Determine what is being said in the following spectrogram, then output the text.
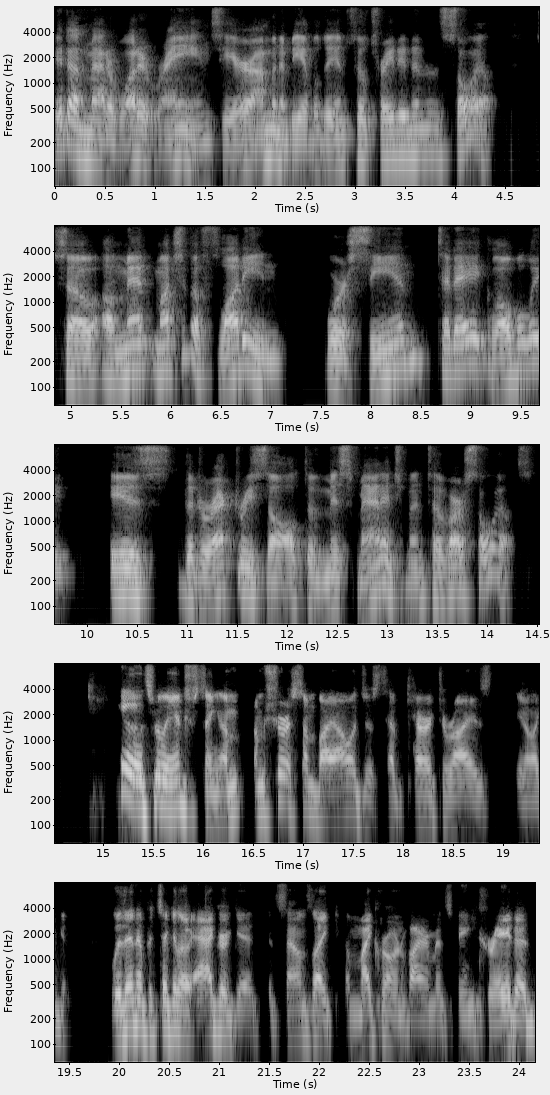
it doesn't matter what it rains here, I'm going to be able to infiltrate it into the soil. So, uh, much of the flooding we're seeing today globally is the direct result of mismanagement of our soils. Yeah, that's really interesting. I'm I'm sure some biologists have characterized, you know, like within a particular aggregate, it sounds like a microenvironment's being created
